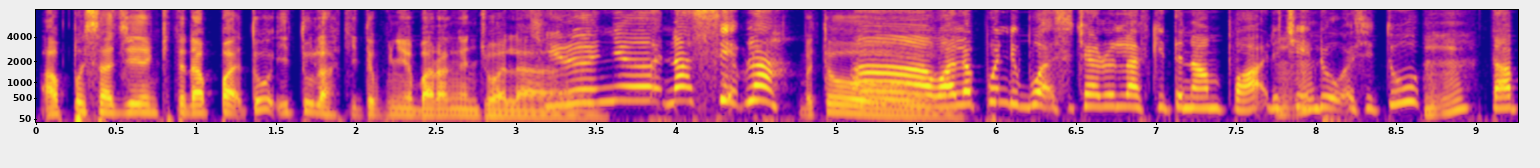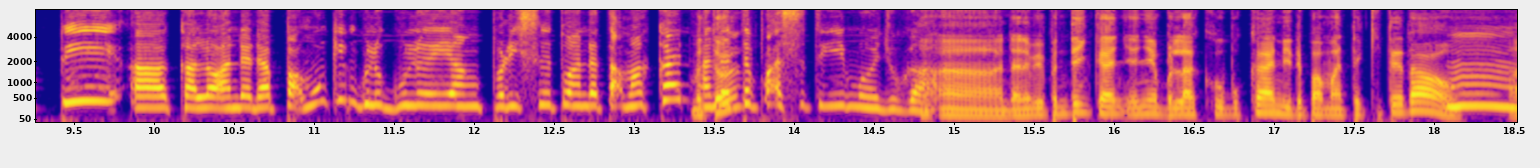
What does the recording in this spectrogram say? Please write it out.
Apa saja yang kita dapat tu itulah kita punya barangan jualan. Kiranya nasib lah. Betul. Ah, walaupun dia buat secara live kita nampak dia cedok kat situ, Mm-mm. tapi uh, kalau anda dapat mungkin gula-gula yang perisa tu anda tak makan, Betul. anda terpaksa terima juga. Ha, dan lebih penting kan ianya berlaku bukan di depan mata kita tau. Hmm. Ha,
